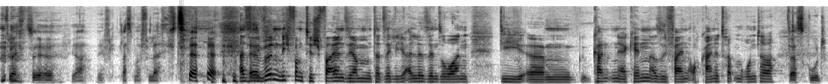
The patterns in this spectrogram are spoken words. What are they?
Vielleicht, äh, ja, nee, lass mal vielleicht. also Sie ähm. würden nicht vom Tisch fallen. Sie haben tatsächlich alle Sensoren, die ähm, Kanten erkennen. Also Sie fallen auch keine Treppen runter. Das ist gut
